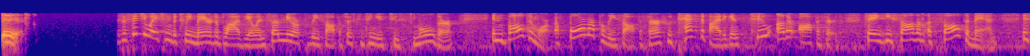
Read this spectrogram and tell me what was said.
dead. The situation between Mayor de Blasio and some New York police officers continues to smolder. In Baltimore, a former police officer who testified against two other officers saying he saw them assault a man is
